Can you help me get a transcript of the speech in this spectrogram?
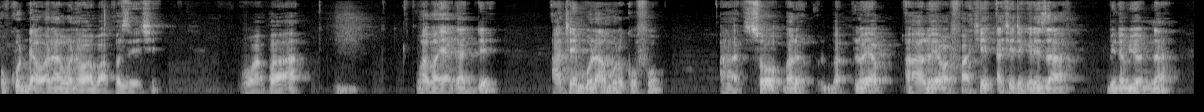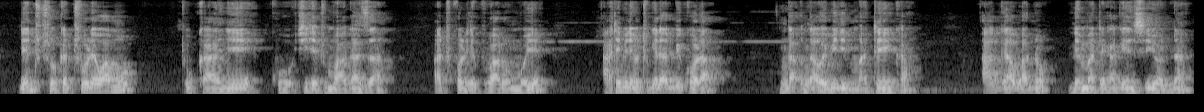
okudda wala wona waba akoze eki waba yagadde ate mbulambulukufu so loya waffe akyetegereza bino byonna then tutuuke tutuule wamu tukanye ku ki kyetumwagaza atukolere ku lwalumbuye ate bino tugenda bikola nga we biri mu mateeka aga bano ne mateeka g'ensi yonna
